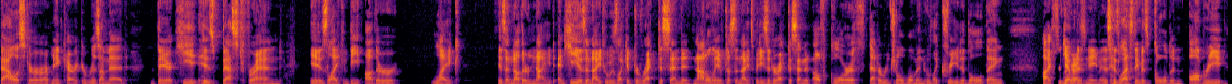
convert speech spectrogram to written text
Ballister, our main character, Riz Ahmed. There, he his best friend is like the other, like, is another knight, and he is a knight who is like a direct descendant, not only of just the knights, but he's a direct descendant of Gloreth, that original woman who like created the whole thing. I forget what his name is. His last name is Golden Aubrey.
